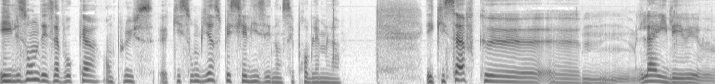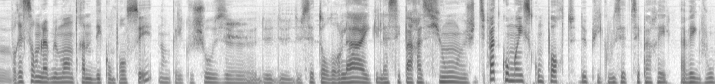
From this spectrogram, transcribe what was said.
Et ils ont des avocats en plus euh, qui sont bien spécialisés dans ces problèmes-là et qui savent que euh, là, il est euh, vraisemblablement en train de décompenser dans quelque chose de, de cet ordre-là et que la séparation, je ne sais pas comment il se comporte depuis que vous êtes séparés avec vous.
